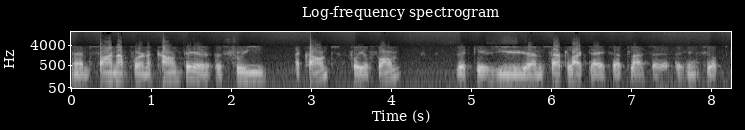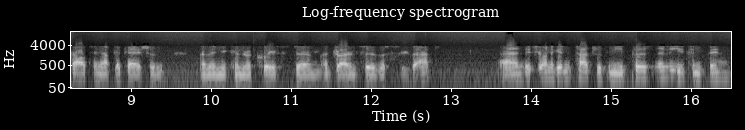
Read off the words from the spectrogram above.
um, sign up for an account there, a free account for your farm that gives you um, satellite data plus an in-field scouting application, and then you can request um, a drone service through that. And if you want to get in touch with me personally, you can send,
